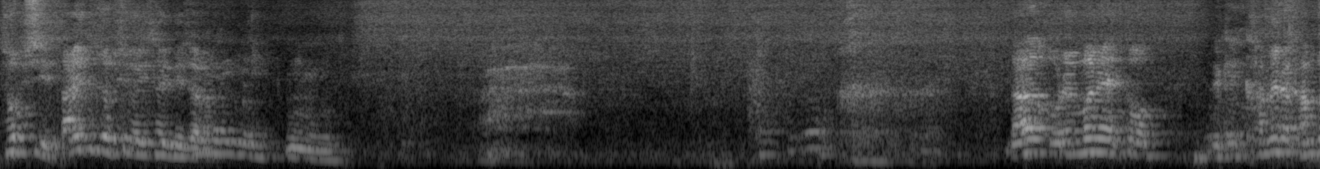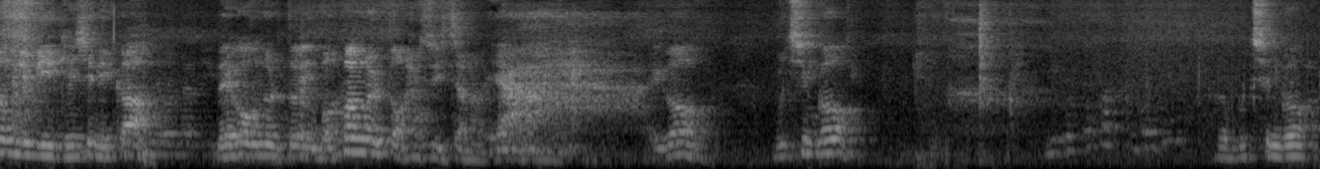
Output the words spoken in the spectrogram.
접시 사이드 접시가 있어야 되잖아. 예, 예. 음. 나 오랜만에 또 이렇게 카메라 감독님이 계시니까 내가 오늘 또 이 먹방을 또 할 수 있잖아. 야 이거 무친 거 이거 무친 거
